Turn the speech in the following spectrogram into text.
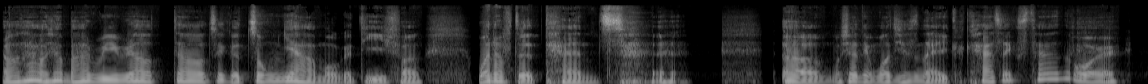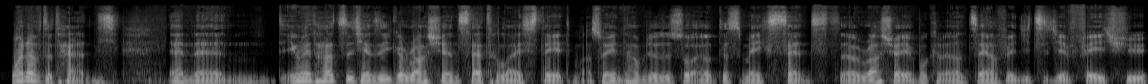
然后他好像把它 reroute 到这个中亚某个地方，one of the tents。呃，我现在有点忘记是哪一个，Kazakhstan or one of the tens，and then 因为它之前是一个 Russian satellite state 嘛，所以他们就是说，哦，this makes sense，呃，Russia 也不可能让这样飞机直接飞去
